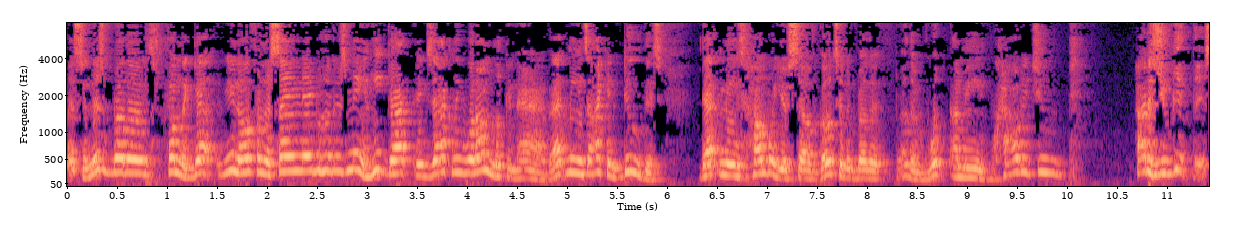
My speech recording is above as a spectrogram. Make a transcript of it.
listen, this brother is from the you know, from the same neighborhood as me, and he got exactly what I'm looking to have. That means I can do this. That means humble yourself. Go to the brother, brother. What? I mean, how did you, how did you get this?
